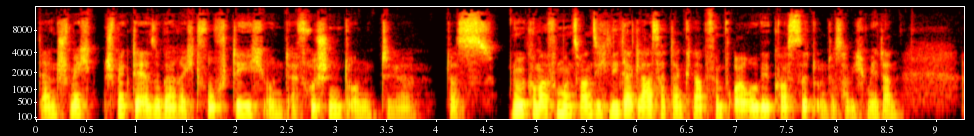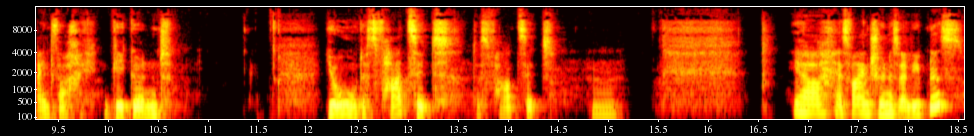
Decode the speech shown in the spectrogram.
dann schmeckt, schmeckte er sogar recht fruchtig und erfrischend und äh, das 0,25 Liter Glas hat dann knapp 5 Euro gekostet und das habe ich mir dann einfach gegönnt. Jo, das Fazit, das Fazit. Hm. Ja, es war ein schönes Erlebnis.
